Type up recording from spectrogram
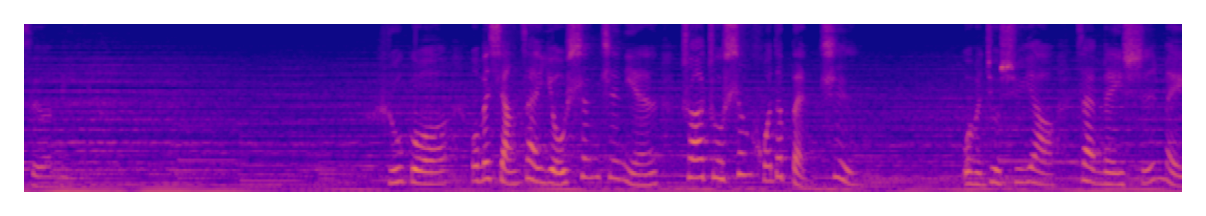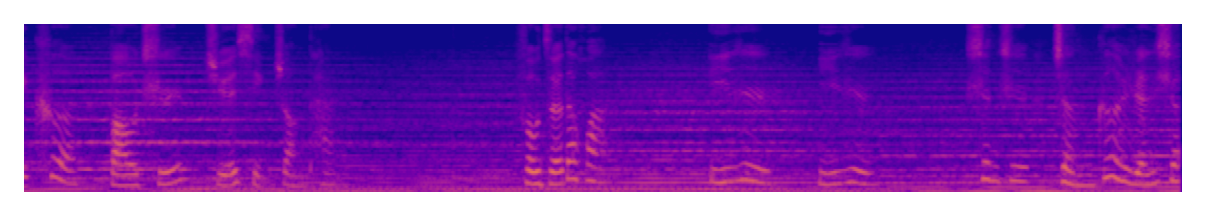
则明。”如果我们想在有生之年抓住生活的本质，我们就需要在每时每刻保持觉醒状态，否则的话，一日一日，甚至整个人生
